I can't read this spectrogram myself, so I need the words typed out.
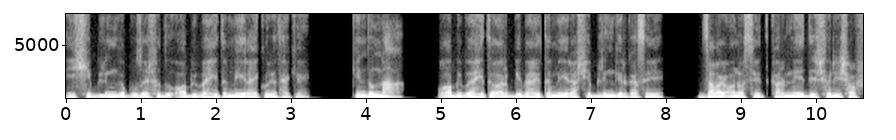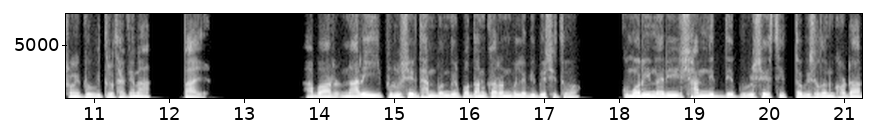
এই শিবলিঙ্গ পূজা শুধু অবিবাহিত মেয়েরাই করে থাকে। কিন্তু না, অবিবাহিত আর বিবাহিত মেয়েরা শিবলিঙ্গের কাছে যাওয়াই অনুচিত, কারণ মেয়েদের শরীর সবসময় পবিত্র থাকে না, তাই। আবার নারী পুরুষের ধ্যানভঙ্গের প্রধান কারণ বলে বিবেচিত, কুমারী নারীর সান্নিধ্যে পুরুষের চিত্ত বিশোধন ঘটার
